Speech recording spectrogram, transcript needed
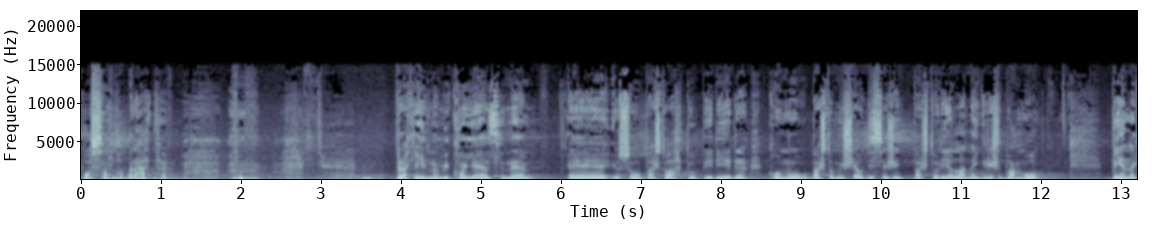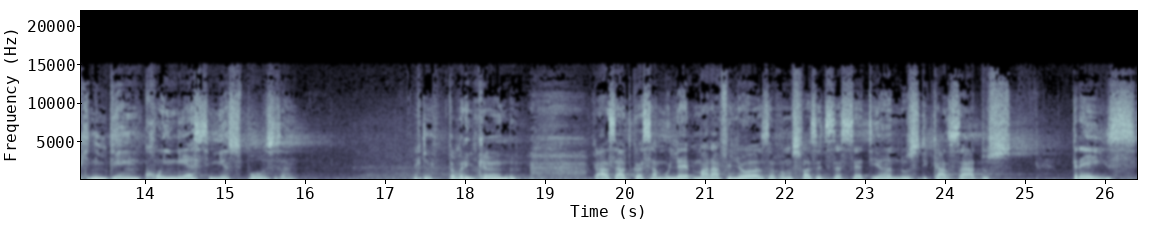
Poção dobrada? Para quem não me conhece, né? É, eu sou o pastor Arthur Pereira, como o pastor Michel disse, a gente pastoreia lá na Igreja do Amor. Pena que ninguém conhece minha esposa. Estou brincando. Casado com essa mulher maravilhosa, vamos fazer 17 anos de casados, três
